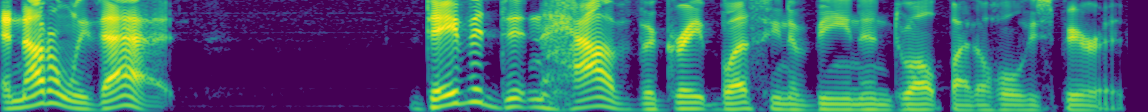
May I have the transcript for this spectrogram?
And not only that, David didn't have the great blessing of being indwelt by the Holy Spirit.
